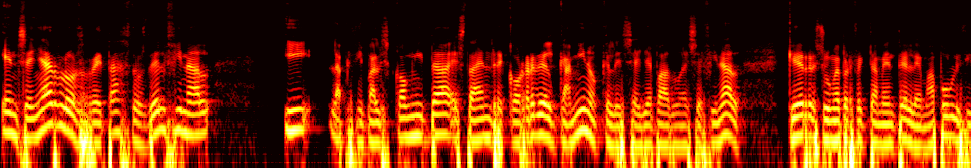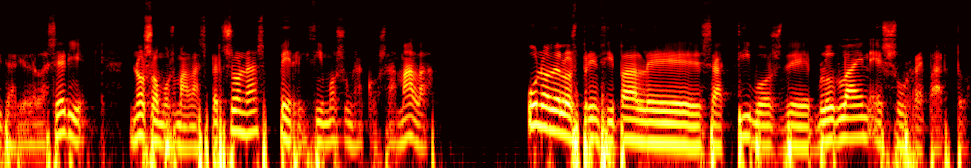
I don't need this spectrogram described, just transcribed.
enseñar los retazos del final y la principal incógnita está en recorrer el camino que les ha llevado a ese final, que resume perfectamente el lema publicitario de la serie. No somos malas personas, pero hicimos una cosa mala. Uno de los principales activos de Bloodline es su reparto.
